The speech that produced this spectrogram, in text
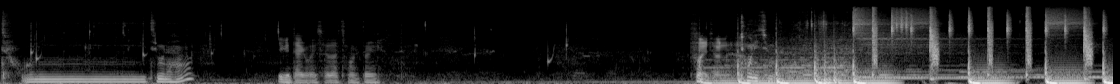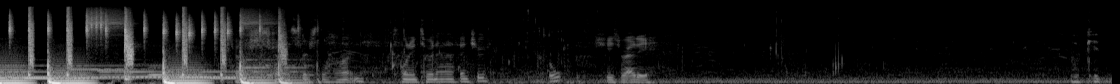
22 and a half? You can technically say that's 23. 22 and a half. 22 and a half. Josh just got his first Lahontan. 22 and a half incher. Oh, she's ready. Look at the.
